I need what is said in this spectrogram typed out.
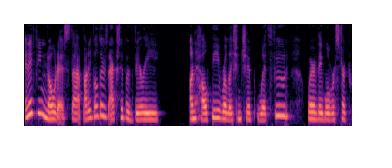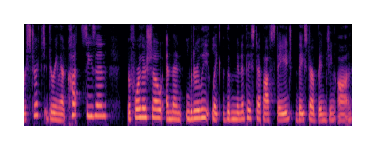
And if you notice that bodybuilders actually have a very unhealthy relationship with food where they will restrict restrict during their cut season before their show and then literally like the minute they step off stage, they start binging on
